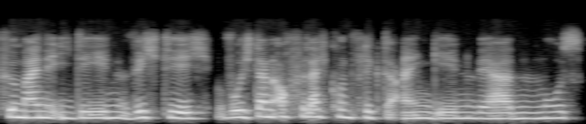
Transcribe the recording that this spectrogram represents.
für meine Ideen wichtig, wo ich dann auch vielleicht Konflikte eingehen werden muss.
